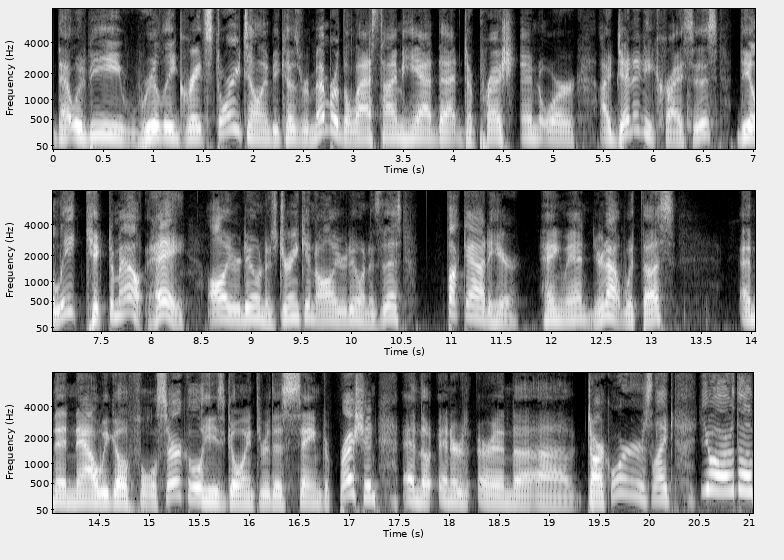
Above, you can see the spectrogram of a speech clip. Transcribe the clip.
that would be really great storytelling because remember the last time he had that depression or identity crisis, the elite kicked him out. Hey, all you're doing is drinking, all you're doing is this. Fuck out of here. Hangman, you're not with us. And then now we go full circle. He's going through this same depression, and the inner or in the uh, Dark Order is like, "You're the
